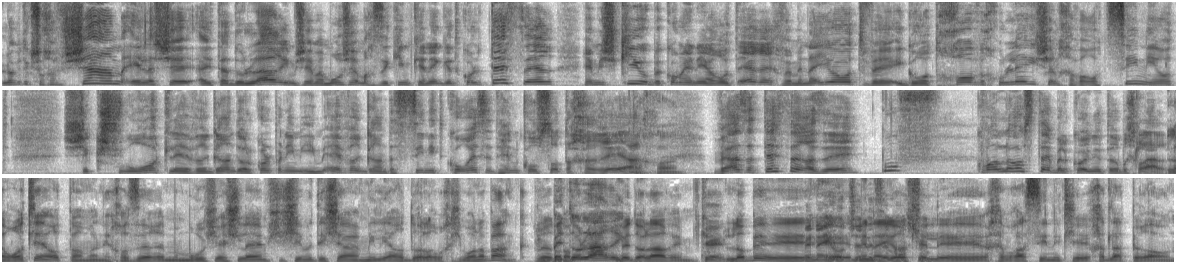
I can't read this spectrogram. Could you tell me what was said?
לא בדיוק שוכב שם, אלא שאת הדולרים שהם אמרו שהם מחזיקים כנגד כל Tether, הם השקיעו בכל מיני ניירות ערך ומניות ואגרות חוב וכולי של חברות סיניות שקשורות לאברגרנד, או על כל פנים אם אברגרנד הסינית קורסת, הן קורסות אחריה. נכון. ואז ה Tether הזה, פוף, כבר לא stablecoin יותר בכלל. למרות שעוד פעם אני חוזר הם אמרו שיש להם 69 מיליארד דולר בחשבון הבנק. בדולרים. בדולרים. כן. לא של במניות משהו. של אה, חברה סינית שחדלת פירעון.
